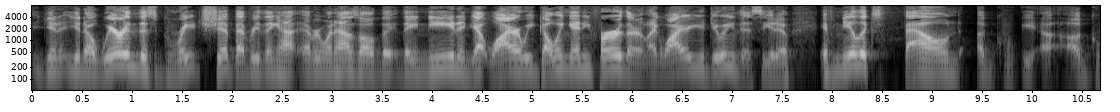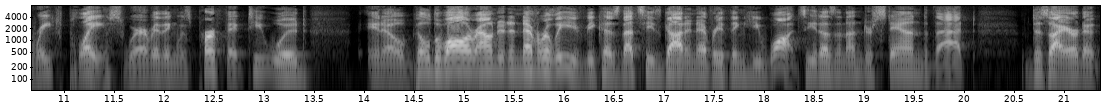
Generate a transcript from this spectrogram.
you know, you know, we're in this great ship. Everything, ha- everyone has all they, they need, and yet why are we going any further? Like, why are you doing this? You know, if Neelix found a a great place where everything was perfect, he would, you know, build a wall around it and never leave because that's he's gotten everything he wants. He doesn't understand that desire to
